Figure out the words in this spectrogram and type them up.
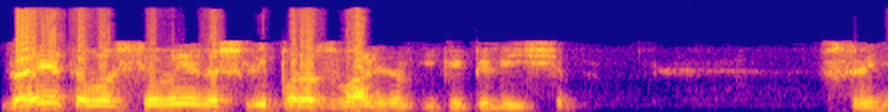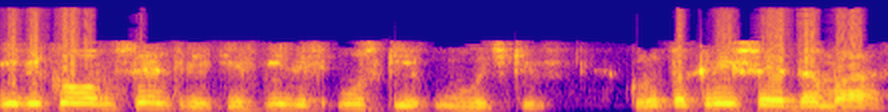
До этого все время шли по развалинам и пепелищам. В средневековом центре теснились узкие улочки, крутокрышие дома,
